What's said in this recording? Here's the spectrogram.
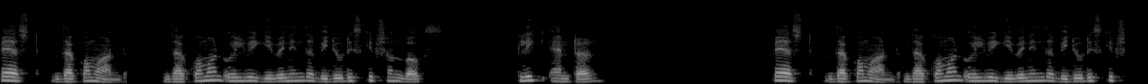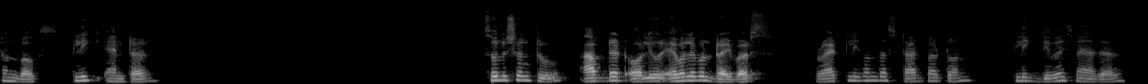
Paste the command. The command will be given in the video description box. Click enter. Paste the command. The command will be given in the video description box. Click enter. Solution 2. Update all your available drivers. Right click on the start button. Click device manager.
